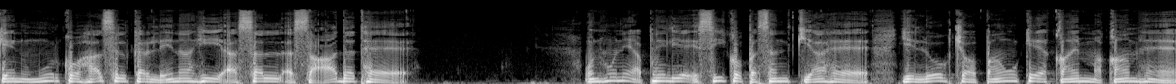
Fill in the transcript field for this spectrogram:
کہ ان امور کو حاصل کر لینا ہی اصل سعادت ہے۔ انہوں نے اپنے لیے اسی کو پسند کیا ہے۔ یہ لوگ چوپاؤں کے قائم مقام ہیں،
